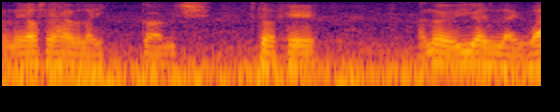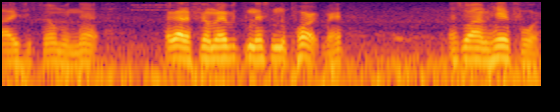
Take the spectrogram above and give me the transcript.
and they also have like garbage stuff here. I know you guys are like, why is he filming that? I gotta film everything that's in the park, man. That's what I'm here for.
